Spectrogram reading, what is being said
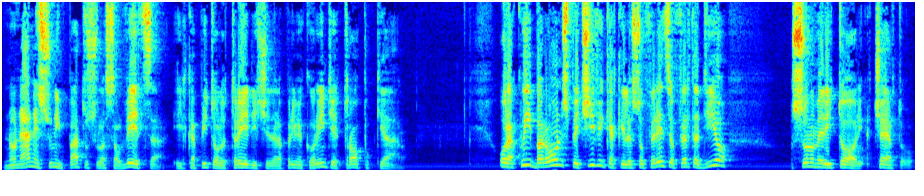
non ha nessun impatto sulla salvezza. Il capitolo 13 della Prima Corinti è troppo chiaro. Ora, qui Baron specifica che le sofferenze offerte a Dio sono meritorie. Certo,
